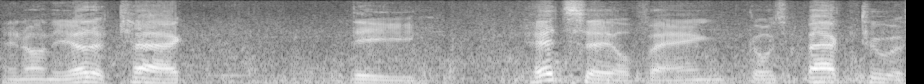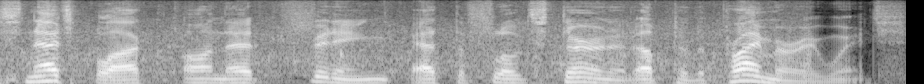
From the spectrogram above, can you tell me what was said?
And on the other tack, the head sail vang goes back to a snatch block on that fitting at the float stern and up to the primary winch.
